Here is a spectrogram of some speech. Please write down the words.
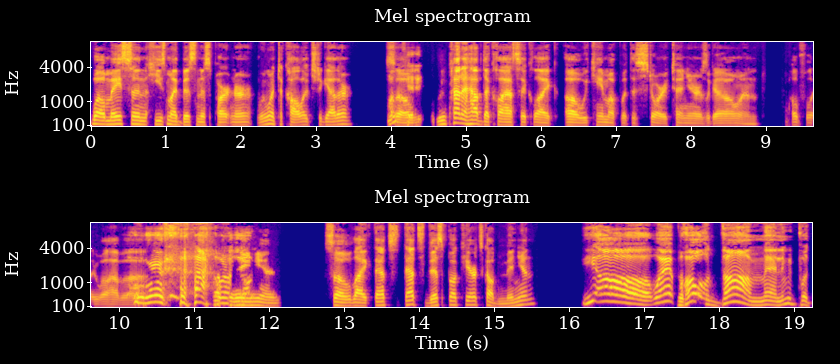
Well, Mason, he's my business partner. We went to college together. So Okay. we kind of have the classic, like, oh, we came up with this story 10 years ago, and hopefully we'll have a oh, Word. so, like, that's that's this book here. It's called Minion. Yo, wait, hold on, man. Let me put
